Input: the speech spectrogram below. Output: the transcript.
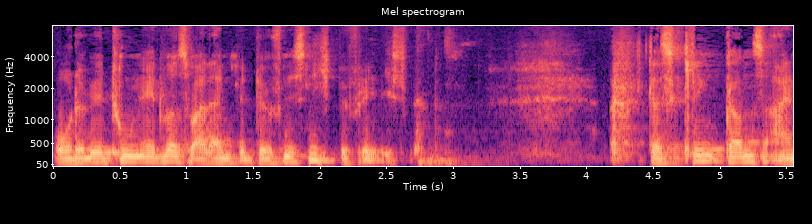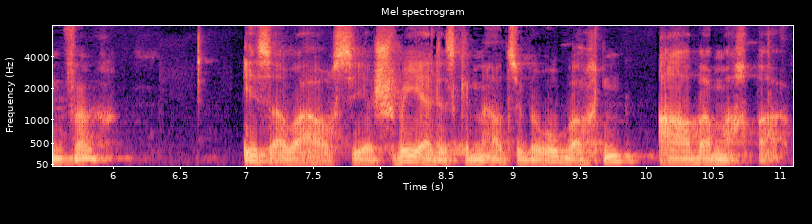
oder wir tun etwas, weil ein Bedürfnis nicht befriedigt wird. Das klingt ganz einfach, ist aber auch sehr schwer, das genau zu beobachten, aber machbar.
